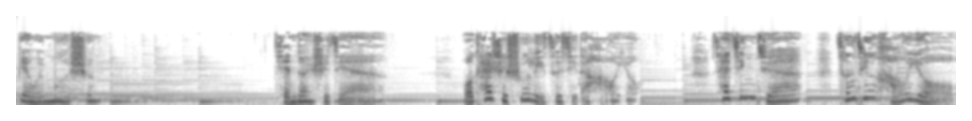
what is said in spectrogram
变为陌生。前段时间，我开始梳理自己的好友，才惊觉曾经好友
